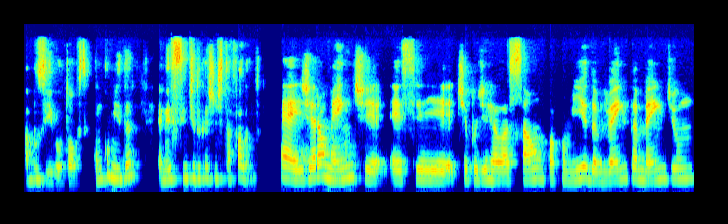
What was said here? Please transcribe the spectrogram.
abusiva ou tóxica com comida, é nesse sentido que a gente está falando. É, e geralmente esse tipo de relação com a comida vem também de um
